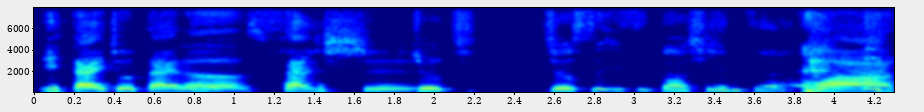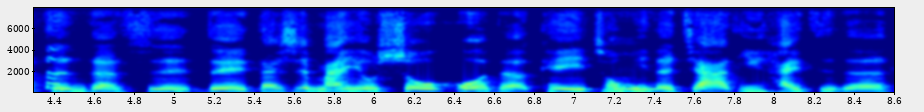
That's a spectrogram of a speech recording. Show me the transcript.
一待就待了三十，就就是一直到现在。哇，真的 是对，但是蛮有收获的，可以从你的家庭、孩子的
